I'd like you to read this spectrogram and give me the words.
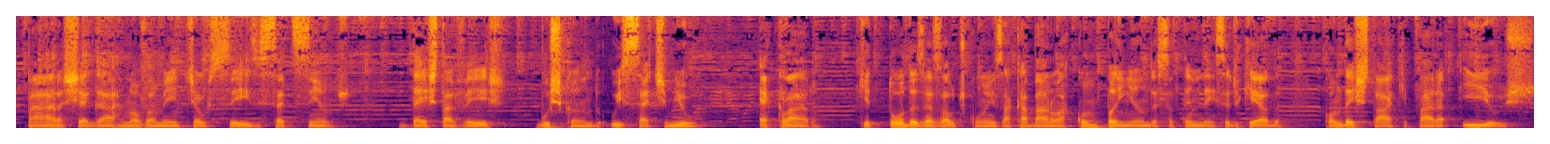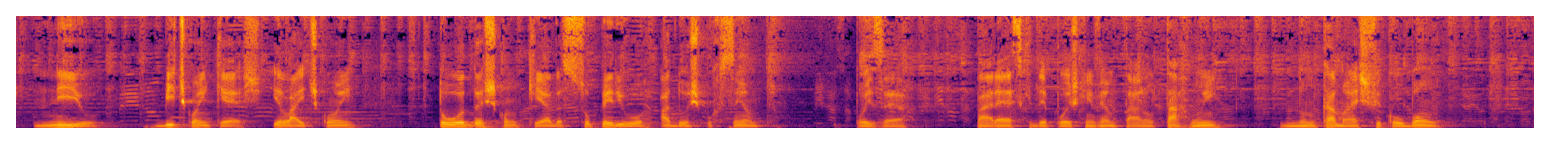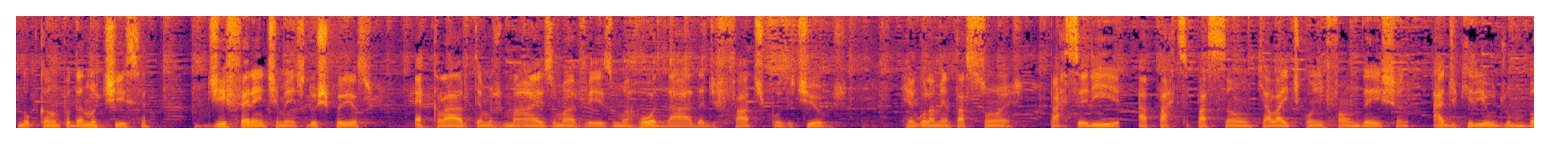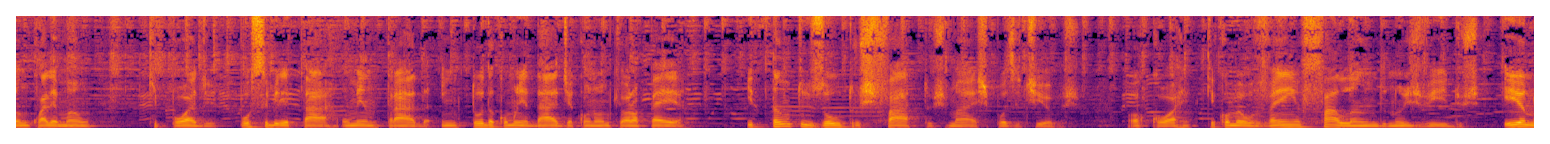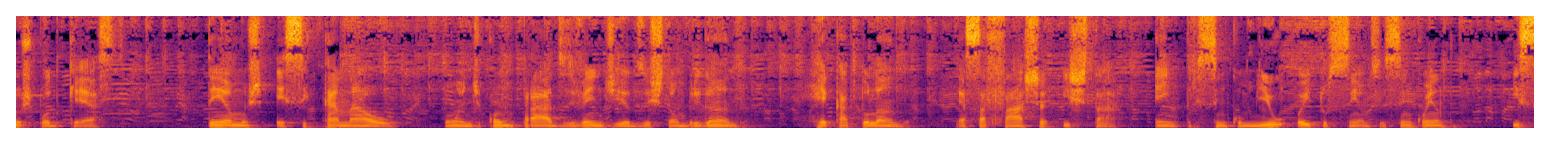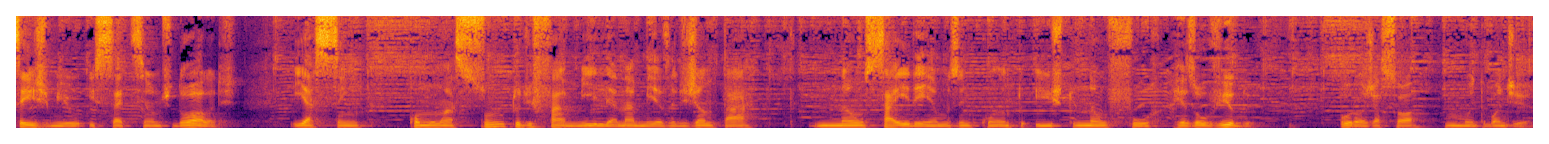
para chegar novamente aos 6.700? desta vez buscando os 7 mil. É claro que todas as altcoins acabaram acompanhando essa tendência de queda, com destaque para EOS, NIO, Bitcoin Cash e Litecoin, todas com queda superior a 2%. Pois é, parece que depois que inventaram tá ruim, nunca mais ficou bom. No campo da notícia, Diferentemente dos preços, é claro, temos mais uma vez uma rodada de fatos positivos. Regulamentações, parceria, a participação que a Litecoin Foundation adquiriu de um banco alemão que pode possibilitar uma entrada em toda a comunidade econômica europeia e tantos outros fatos mais positivos. Ocorre que, como eu venho falando nos vídeos e nos podcasts, temos esse canal onde comprados e vendidos estão brigando. Recapitulando, essa faixa está entre 5.850 e 6.700 dólares. E assim, como um assunto de família na mesa de jantar, não sairemos enquanto isto não for resolvido. Por hoje é só. Muito bom dia.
